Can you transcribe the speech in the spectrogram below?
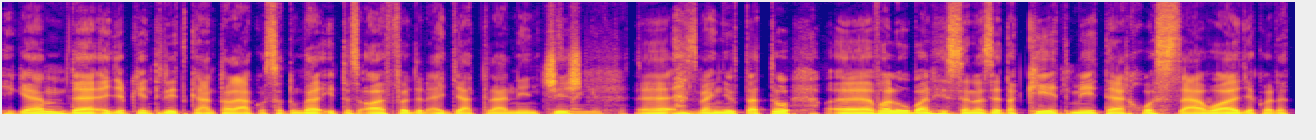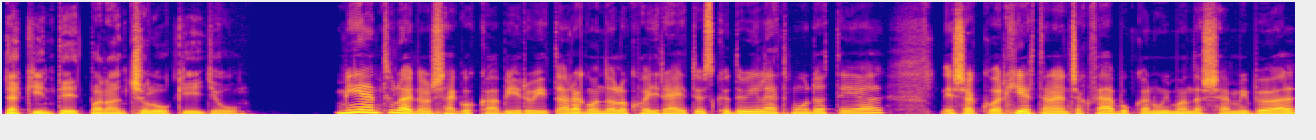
igen, de egyébként ritkán találkozhatunk vele. Itt az Alföldön egyáltalán nincs Ez is. megnyugtató. Ez megnyugtató. Valóban, hiszen azért a két méter hosszával gyakorlatilag tekintélyt parancsoló kígyó. Milyen tulajdonságokkal bíró itt? Arra gondolok, hogy rejtőzködő életmódot él, és akkor hirtelen csak felbukkan úgymond a semmiből,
